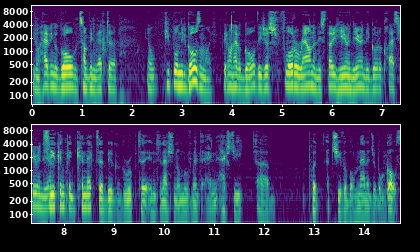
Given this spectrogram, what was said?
you know having a goal with something that uh, you know people need goals in life. They don't have a goal, they just float around and they study here and there and they go to class here and there. So you can, can connect a bigger group, to international movement, and actually uh, put achievable, manageable goals.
